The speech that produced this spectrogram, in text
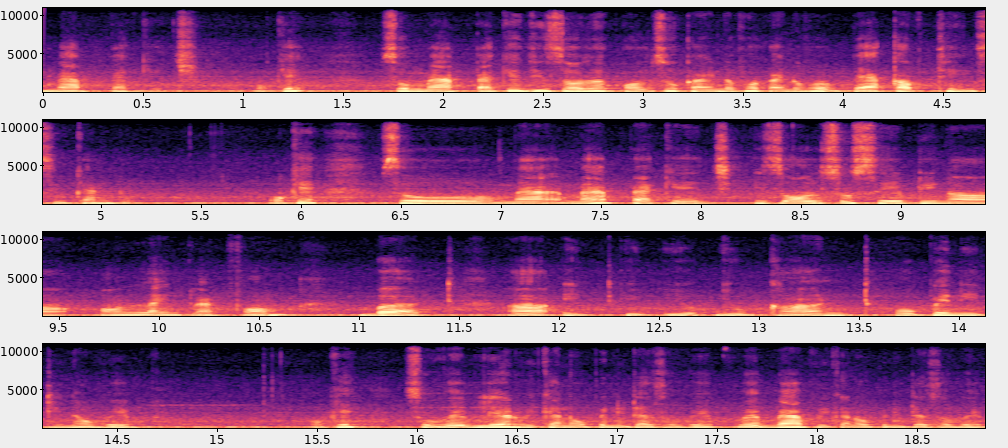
map package okay? So map package is also kind of a kind of a backup things you can do okay? So ma map package is also saved in a online platform but uh, it, you you can't open it in a web. Okay? So web layer we can open it as a web. Web map we can open it as a web.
